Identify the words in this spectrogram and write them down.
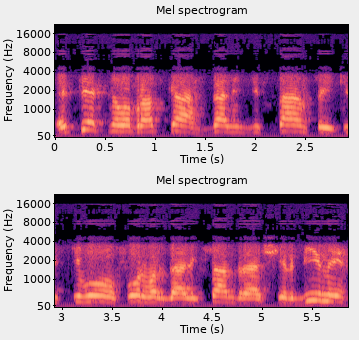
эффектного броска дальней дистанции кистевого форварда Александра Щербины.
